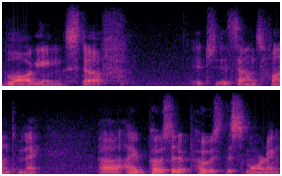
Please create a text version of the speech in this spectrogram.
vlogging stuff. It, it sounds fun to me. Uh, I posted a post this morning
